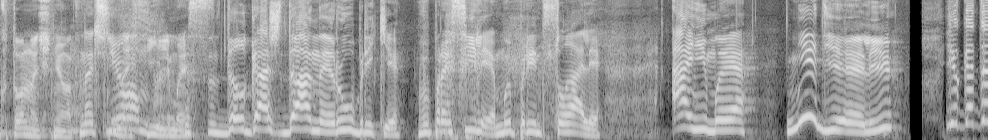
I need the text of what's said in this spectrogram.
Кто начнет? Начнем Кинофильмы. с долгожданной рубрики. Вы просили, мы прислали. Аниме недели. You got to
